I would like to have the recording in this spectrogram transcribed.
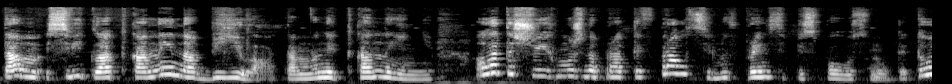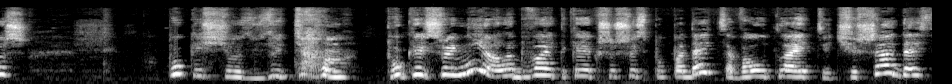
там світла тканина біла, там вони тканинні. Але те, що їх можна прати в пралці, ну, в принципі, сполоснути. Тож, поки що з взуттям, поки що ні, але буває таке, якщо щось попадеться в аутлеті чи ще десь,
